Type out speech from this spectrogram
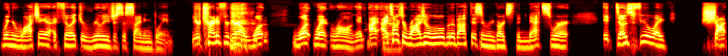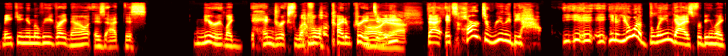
when you're watching it, I feel like you're really just assigning blame. You're trying to figure out what what went wrong. And I, yeah. I talked to Raja a little bit about this in regards to the Nets, where it does feel like shot making in the league right now is at this near like Hendrix level kind of oh, creativity oh, yeah. that it's hard to really be how it, it, you know you don't want to blame guys for being like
